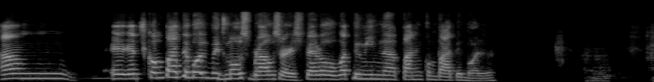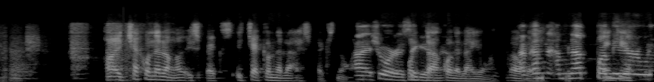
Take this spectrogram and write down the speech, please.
Um, it's compatible with most browsers, pero what do you mean na pan-compatible? Ah, i-check ko na lang ang specs. I-check ko na lang ang specs no. Ah, sure, sige. Puntahan ko na lang yung. I'm, Okay. I'm, I'm not familiar with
